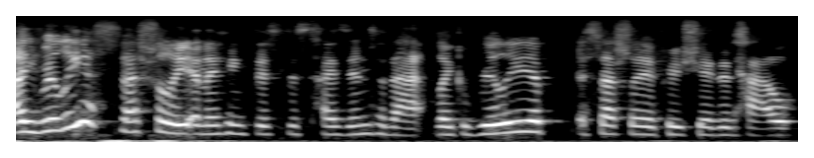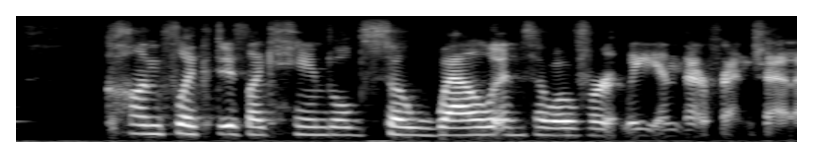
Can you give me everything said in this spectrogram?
I really especially, and I think this this ties into that. Like, really, especially appreciated how conflict is like handled so well and so overtly in their friendship.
